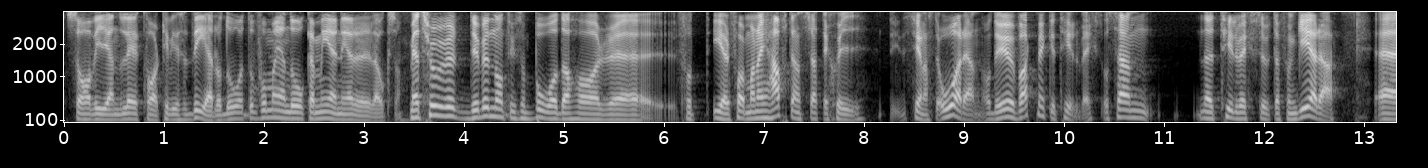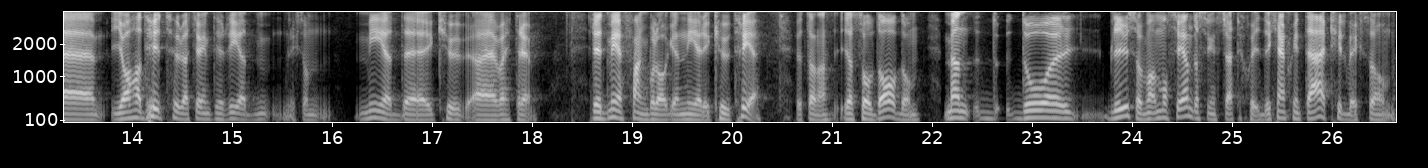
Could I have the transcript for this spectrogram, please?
så har vi ju ändå legat kvar till viss del. Och då, då får man ju ändå åka mer ner i det där också. Men jag tror det är väl någonting som båda har eh, fått erfara. Man har ju haft en strategi de senaste åren och det har ju varit mycket tillväxt. Och sen när tillväxt slutar fungera, eh, jag hade ju tur att jag inte red liksom, med eh, Q, eh, vad heter det? Red med fangbolagen ner i Q3, utan att jag sålde av dem. Men då blir det så, man måste ju ändra sin strategi. Det kanske inte är tillväxt som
